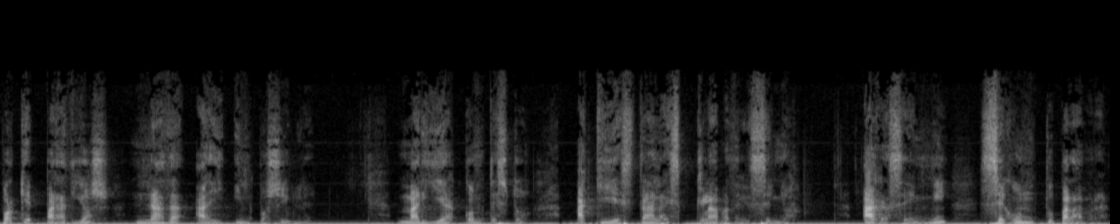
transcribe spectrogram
porque para Dios nada hay imposible. María contestó, aquí está la esclava del Señor, hágase en mí según tu palabra.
